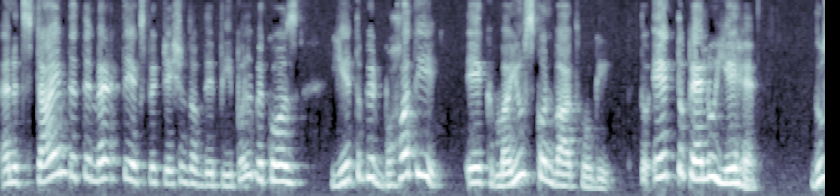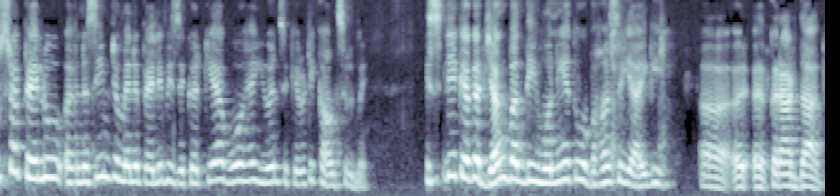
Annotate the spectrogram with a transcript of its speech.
and it's time that they met the expectations of their people because ये तो फिर बहुत ही एक मायूस कन बात होगी। तो एक तो पहलू ये है दूसरा पहलू नसीम, जो मैंने पहले भी ज़िक्र किया, वो है यूएन सिक्योरिटी काउंसिल में। इसलिए कि अगर जंग बंदी होनी है तो वो वहाँ से ही आएगी करारदाद।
